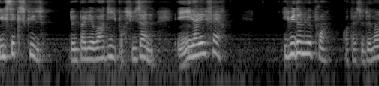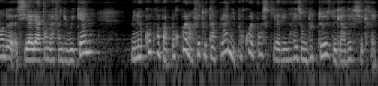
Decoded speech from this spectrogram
Il s'excuse de ne pas lui avoir dit pour Suzanne, et il allait le faire. Il lui donne le point quand elle se demande s'il allait attendre la fin du week-end, mais ne comprend pas pourquoi elle en fait tout un plat ni pourquoi elle pense qu'il avait une raison douteuse de garder le secret.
